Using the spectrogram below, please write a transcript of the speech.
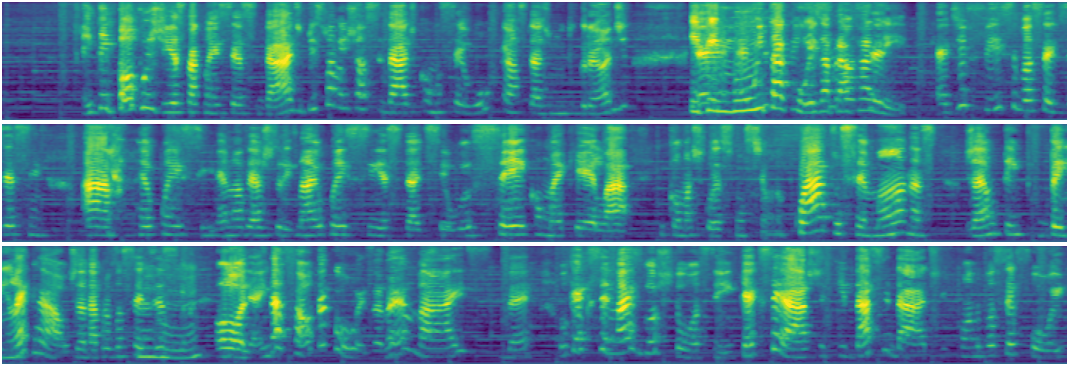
e tem poucos dias para conhecer a cidade, principalmente uma cidade como Seul, que é uma cidade muito grande. E é, tem muita é coisa para fazer. É difícil você dizer assim, ah, eu conheci, é uma viagem de turismo. Ah, eu conheci a cidade de Seul, eu sei como é que é lá e como as coisas funcionam. Quatro semanas já é um tempo bem legal. Já dá para você dizer assim, uhum. olha, ainda falta coisa, né? Mas, né? O que é que você mais gostou, assim? O que é que você acha que da cidade, quando você foi,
